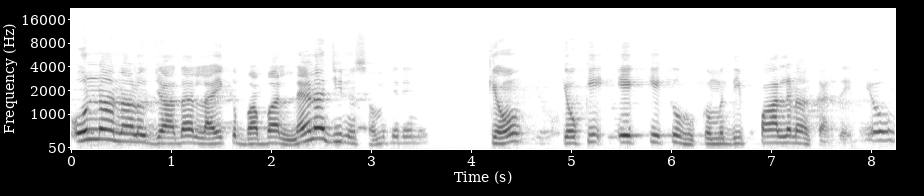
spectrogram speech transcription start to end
ਉਹਨਾਂ ਨਾਲੋਂ ਜ਼ਿਆਦਾ ਲਾਇਕ ਬਾਬਾ ਲਹਿਣਾ ਜੀ ਨੂੰ ਸਮਝ ਰਹੇ ਨੇ। ਕਿਉਂ? ਕਿਉਂਕਿ ਇੱਕ ਇੱਕ ਹੁਕਮ ਦੀ ਪਾਲਣਾ ਕਰਦੇ ਨੇ। ਉਹ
